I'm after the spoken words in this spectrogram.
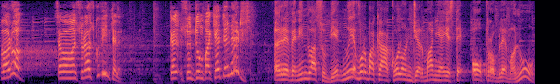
Vă rog să vă măsurați cuvintele Că sunt un pachet de nervi Revenind la subiect, nu e vorba că acolo în Germania este o problemă. Nu,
